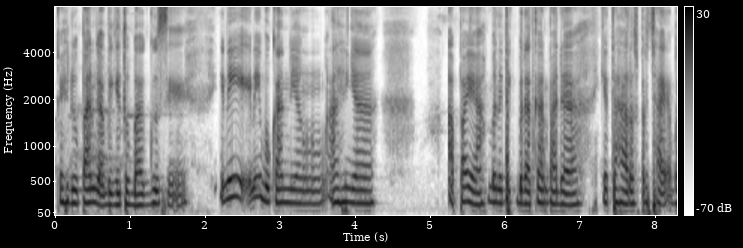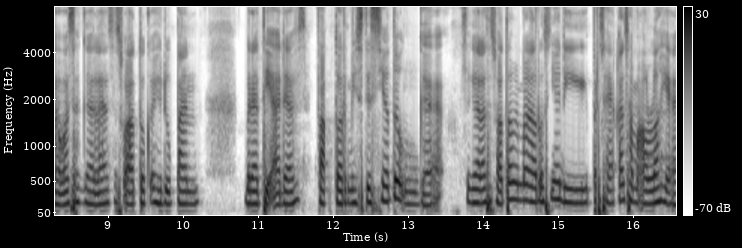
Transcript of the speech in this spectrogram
kehidupan gak begitu bagus sih. Ini ini bukan yang akhirnya apa ya menitik beratkan pada kita harus percaya bahwa segala sesuatu kehidupan berarti ada faktor mistisnya tuh enggak. Segala sesuatu memang harusnya dipercayakan sama Allah ya.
